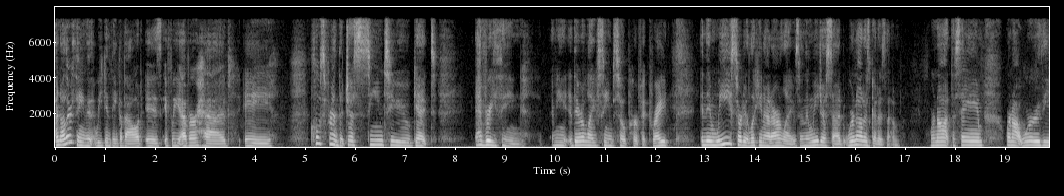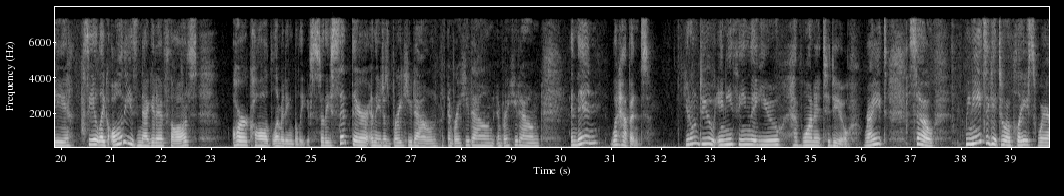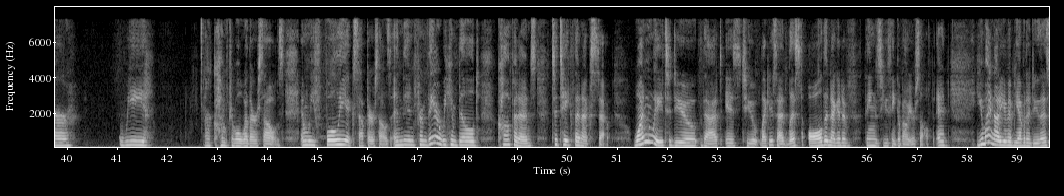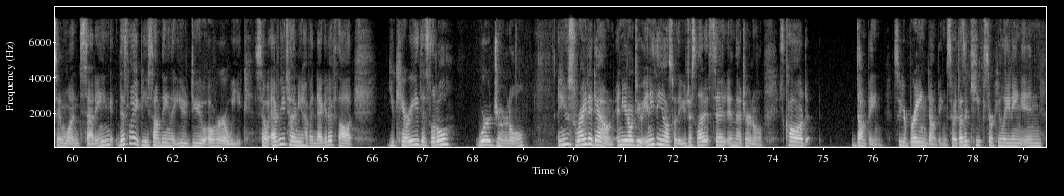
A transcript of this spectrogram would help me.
another thing that we can think about is if we ever had a close friend that just seemed to get everything. I mean, their life seems so perfect, right? And then we started looking at our lives and then we just said, we're not as good as them. We're not the same. We're not worthy. See, like all these negative thoughts are called limiting beliefs. So they sit there and they just break you down and break you down and break you down. And then what happens? You don't do anything that you have wanted to do, right? So we need to get to a place where we are comfortable with ourselves and we fully accept ourselves. And then from there, we can build confidence to take the next step. One way to do that is to, like I said, list all the negative things you think about yourself. And you might not even be able to do this in one setting. This might be something that you do over a week. So every time you have a negative thought, you carry this little word journal and you just write it down and you don't do anything else with it. You just let it sit in that journal. It's called dumping. So you're brain dumping. So it doesn't keep circulating in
